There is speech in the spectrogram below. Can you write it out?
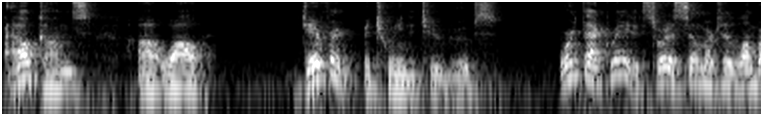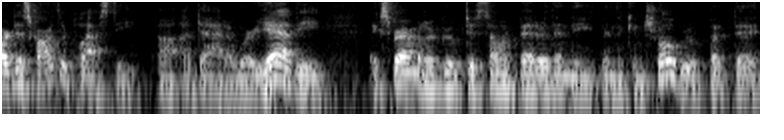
outcomes, uh, while different between the two groups, weren't that great. It's sort of similar to the lumbar disc arthroplasty uh, data, where yeah, the experimental group did somewhat better than the than the control group, but the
